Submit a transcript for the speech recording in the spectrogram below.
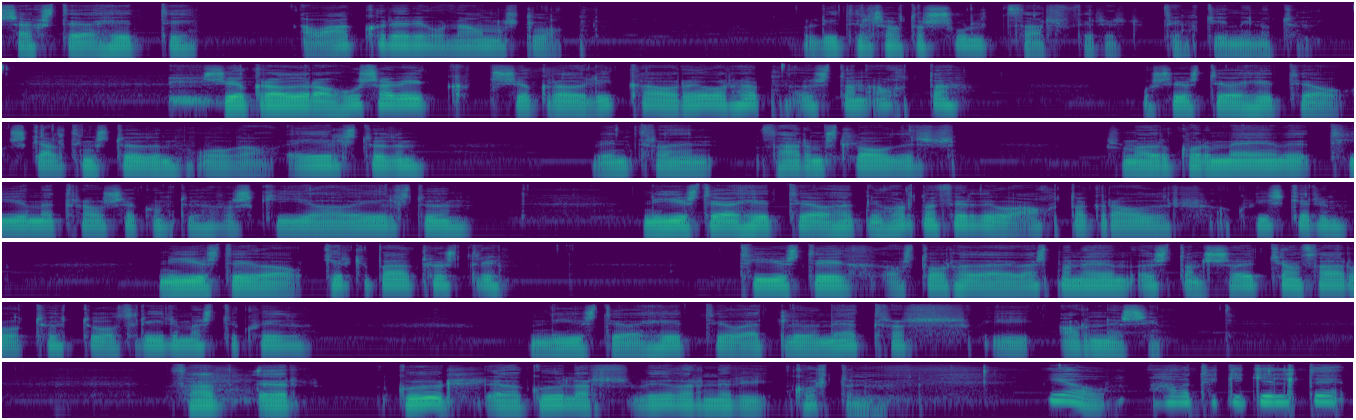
60 að hiti á Akureyri og nánast lokn og lítilsáttar súld þar fyrir 50 mínútum. Sjögráður á Húsavík sjögráður líka á Rauvarhöfn austan 8 og sjöstega hiti á Skeltingstöðum og á Egilstöðum vindræðin þarum slóðir. Svona öðru hverju megin við 10 metra á sekundu það var skíjað á Egilstöðum nýjustega hiti á höfni Hortnafyrði og 8 gráður á Kvískerjum nýju stig á Kirkjubæðaklaustri, tíu stig á Stórhæða í Vestmannegjum, austan 17 þar og 23 mestu kviðu, nýju stig á hiti og 11 metrar í Árnesi. Það er gul eða gular viðvarnir í kortunum. Já, hafa tekið gildi,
